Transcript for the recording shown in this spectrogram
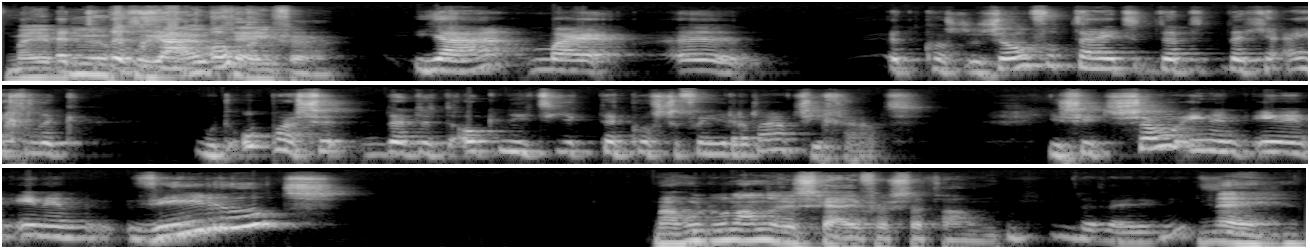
Maar je hebt Het- nu een goede ook- uitgever. ja, maar eh, het kost zoveel tijd dat, dat je eigenlijk moet oppassen dat het ook niet je- ten koste van je relatie gaat. Je zit zo in een, in een, in een wereld. Maar hoe doen andere schrijvers dat dan? Dat weet ik niet. Nee.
